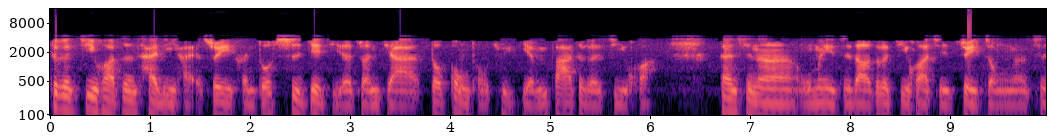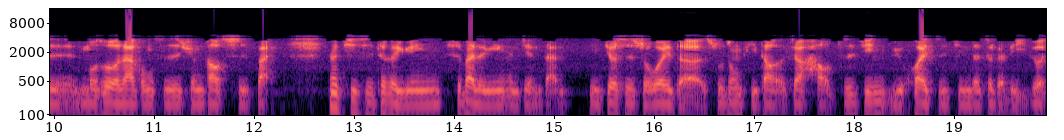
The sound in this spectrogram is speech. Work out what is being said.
这个计划真的太厉害了，所以很多世界级的专家都共同去研发这个计划。但是呢，我们也知道这个计划其实最终呢是摩托罗拉公司宣告失败。那其实这个原因失败的原因很简单，也就是所谓的书中提到的叫好资金与坏资金的这个理论。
